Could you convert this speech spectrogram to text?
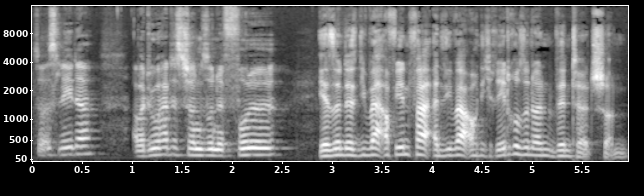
so aus Leder. Aber du hattest schon so eine Full. Ja, so die war auf jeden Fall, also die war auch nicht Retro, sondern Vintage schon.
